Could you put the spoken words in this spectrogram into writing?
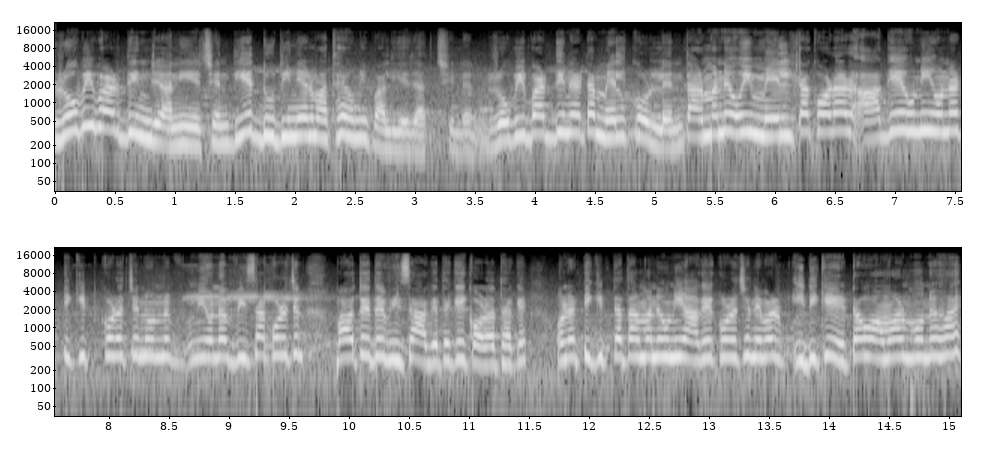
রবিবার দিন জানিয়েছেন, দিয়ে দুদিনের মাথায় উনি পালিয়ে যাচ্ছিলেন। রবিবার দিন একটা মেল করলেন, তার মানে ওই মেলটা করার আগে উনি ওনার টিকিট করেছেন, উনি- ওনার ভিসা করেছেন ভারতে এদের ভিসা আগে থেকেই করা থাকে। ওনার টিকিটটা তার মানে উনি আগে করেছেন। এবার ইডিকে এটাও আমার মনে হয়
